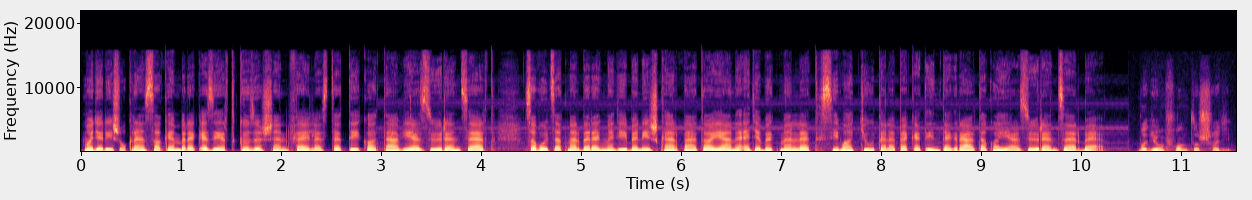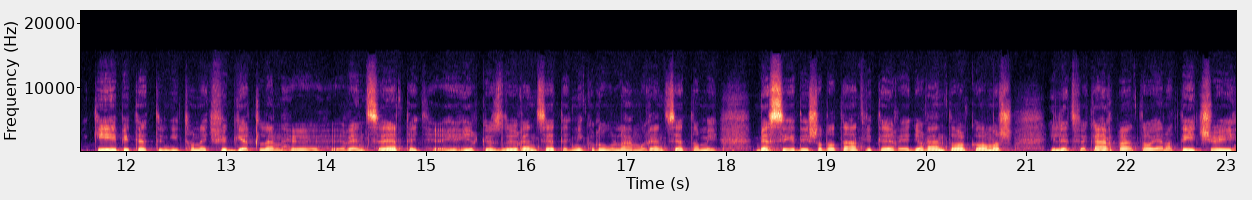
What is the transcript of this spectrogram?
Magyar és ukrán szakemberek ezért közösen fejlesztették a távjelző rendszert. szabolcs már Bereg megyében és Kárpátalján egyebek mellett szivattyútelepeket integráltak a jelzőrendszerbe. Nagyon fontos, hogy kiépítettünk itthon egy független rendszert, egy hírközlő rendszert, egy mikrohullámú rendszert, ami beszéd és adatátvitelre egyaránt alkalmas, illetve Kárpátalján a Técsői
